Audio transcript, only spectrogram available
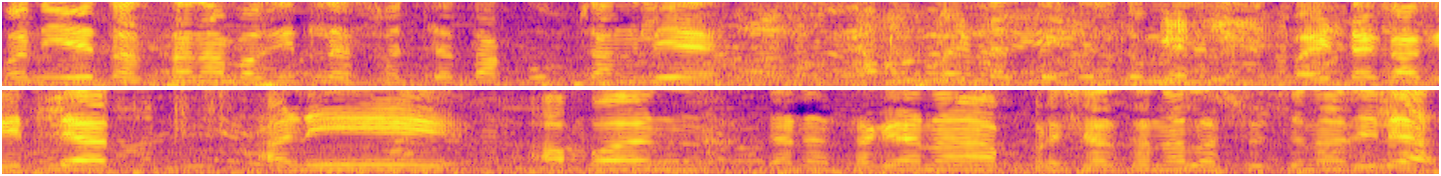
पण येत असताना बघितलं स्वच्छता खूप चांगली आहे. आपण बैठक देखील तुम्ही बैठका घेतल्यात. आणि आपण त्यांना सगळ्यांना प्रशासनाला सूचना दिल्यात.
